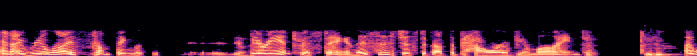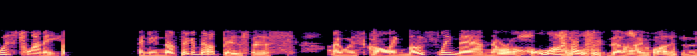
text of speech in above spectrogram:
And I realized something uh, very interesting, and this is just about the power of your mind. Mm-hmm. I was 20. I knew nothing about business. I was calling mostly men that were a whole lot older than I was, that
